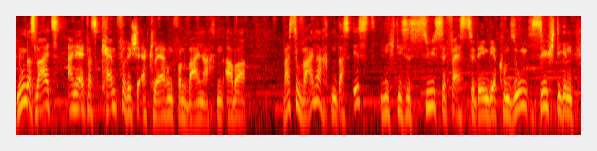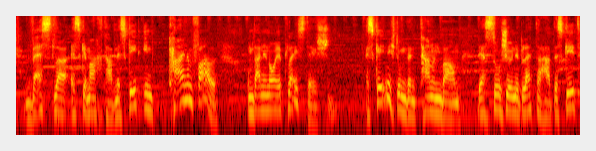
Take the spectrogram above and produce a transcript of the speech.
Nun, das war jetzt eine etwas kämpferische Erklärung von Weihnachten, aber weißt du, Weihnachten, das ist nicht dieses süße Fest, zu dem wir konsumsüchtigen Westler es gemacht haben. Es geht in keinem Fall um deine neue Playstation. Es geht nicht um den Tannenbaum, der so schöne Blätter hat. Es geht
